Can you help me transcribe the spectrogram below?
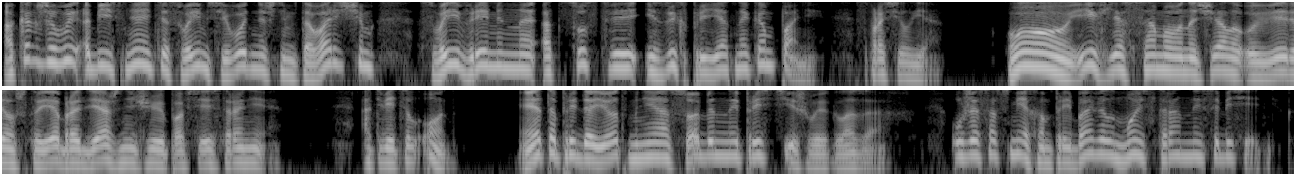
«А как же вы объясняете своим сегодняшним товарищам своевременное отсутствие из их приятной компании?» — спросил я. «О, их я с самого начала уверил, что я бродяжничаю по всей стране», — ответил он. Это придает мне особенный престиж в их глазах. Уже со смехом прибавил мой странный собеседник.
